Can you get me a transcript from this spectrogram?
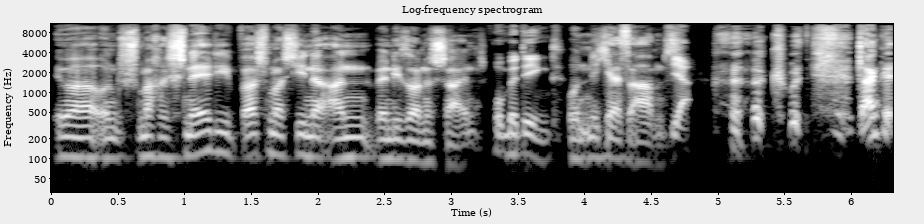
immer und mache schnell die Waschmaschine an, wenn die Sonne scheint. Unbedingt. Und nicht erst abends. Ja. Gut. Danke.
